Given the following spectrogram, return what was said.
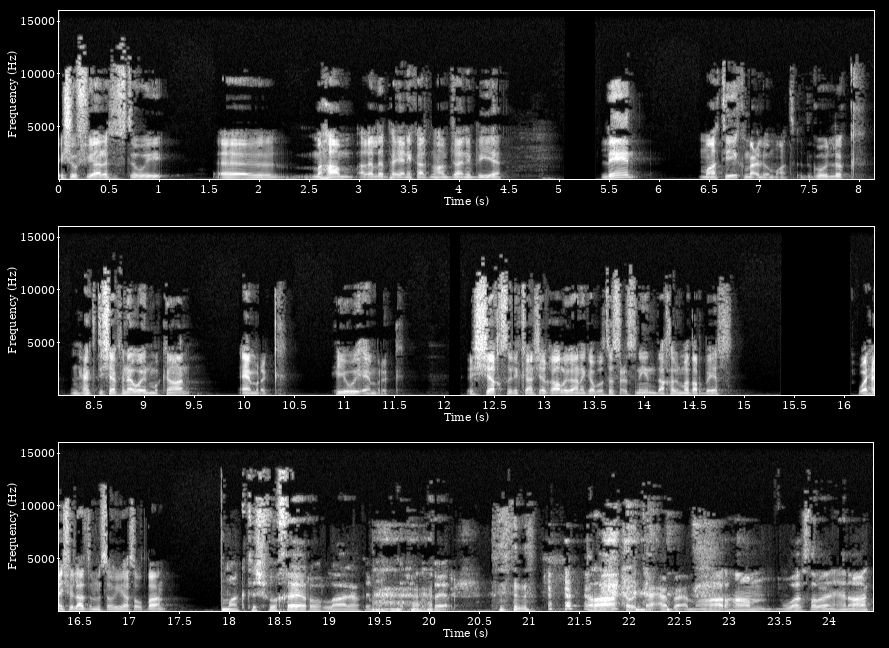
يشوف شو جالس يستوي مهام أغلبها يعني كانت مهام جانبية. لين ما تيك معلومات. تقول لك نحن اكتشفنا وين مكان أمريك. هيوي أمريك. الشخص اللي كان شغال ويانا قبل تسع سنين داخل ال Mother Base. والحين شو لازم نسوي يا سلطان؟ ما اكتشفوا خير والله العظيم ما اكتشفوا خير. راحوا تعبوا أعمارهم ووصلوا هناك.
